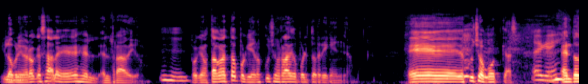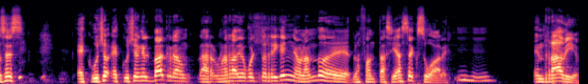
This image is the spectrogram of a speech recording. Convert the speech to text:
Y lo primero que sale es el, el radio. Porque no está conectado porque yo no escucho radio puertorriqueña. Eh, yo escucho podcast. Entonces, escucho, escucho en el background la- una radio puertorriqueña hablando de las fantasías sexuales. En radio.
